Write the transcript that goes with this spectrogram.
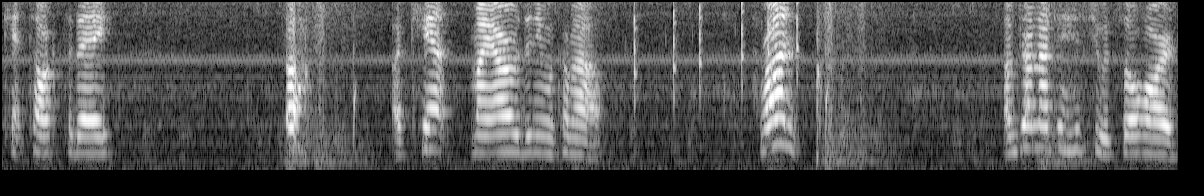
Can't talk today. Ugh. I can't. My arrow didn't even come out. Run! I'm trying not to hit you. It's so hard.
